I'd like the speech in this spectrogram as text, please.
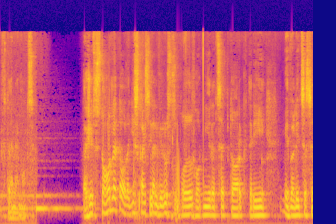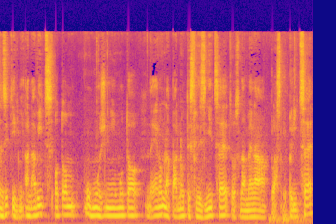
v té nemoci. Takže z tohohle toho hlediska si ten virus zvolil vhodný receptor, který je velice senzitivní. A navíc potom umožní mu to nejenom napadnout ty sliznice, to znamená vlastně plíce,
